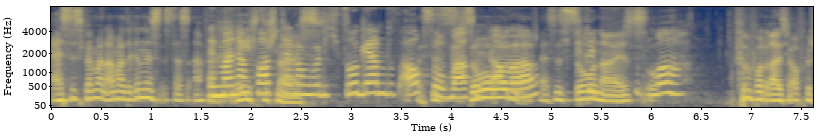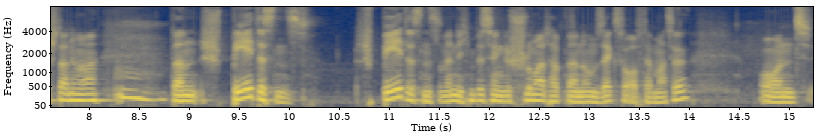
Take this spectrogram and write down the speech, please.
Es ist, wenn man einmal drin ist, ist das einfach in meiner Vorstellung nice. würde ich so gern das auch es so machen, so, aber. es ist so nice. Oh, 5.30 Uhr aufgestanden immer. Dann spätestens, spätestens, wenn ich ein bisschen geschlummert habe, dann um 6 Uhr auf der Matte. Und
